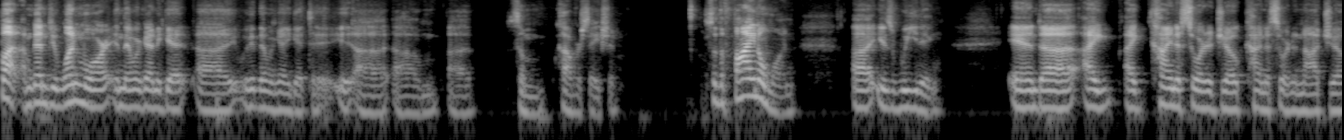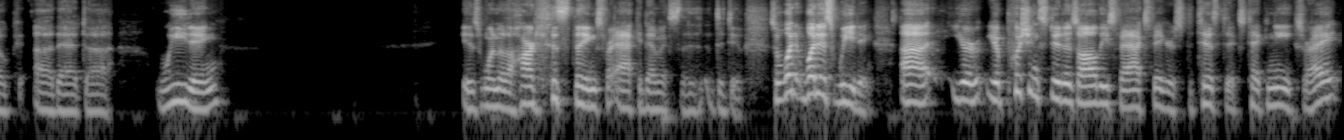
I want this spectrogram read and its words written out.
but I'm going to do one more and then we're going to get, uh, then we're going to get to uh, um, uh, some conversation. So the final one uh, is weeding. And uh, I, I kind of sort of joke, kind of sort of not joke uh, that uh, weeding is one of the hardest things for academics to, to do. So what, what is weeding? Uh, you're, you're pushing students all these facts, figures, statistics, techniques, right?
